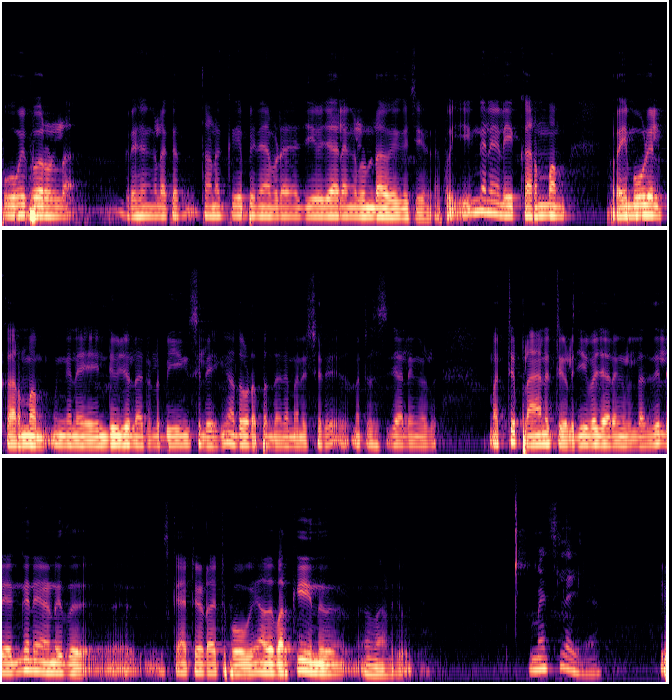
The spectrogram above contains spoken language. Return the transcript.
ഭൂമി പോലുള്ള ഗ്രഹങ്ങളൊക്കെ തണുക്കുകയും പിന്നെ അവിടെ ജീവജാലങ്ങൾ ഉണ്ടാവുകയൊക്കെ ചെയ്യുന്നത് അപ്പോൾ ഇങ്ങനെയാണ് ഈ കർമ്മം പ്രൈമോഡിയൽ കർമ്മം ഇങ്ങനെ ഇൻഡിവിജ്വൽ ആയിട്ടുള്ള ബീയിങ്സിലേക്കും അതോടൊപ്പം തന്നെ മനുഷ്യർ മറ്റ് സസ്യജാലങ്ങൾ മറ്റ് പ്ലാനറ്റുകൾ ജീവജാലങ്ങളില്ല. ഇതിൽ എങ്ങനെയാണ് ഇത് സ്കാറ്റേർഡ് ആയിട്ട് പോവുകയും അത് വർക്ക് ചെയ്യുന്നത് എന്നാണ് ചോദ്യം. മനസ്സിലായില്ല. ഈ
